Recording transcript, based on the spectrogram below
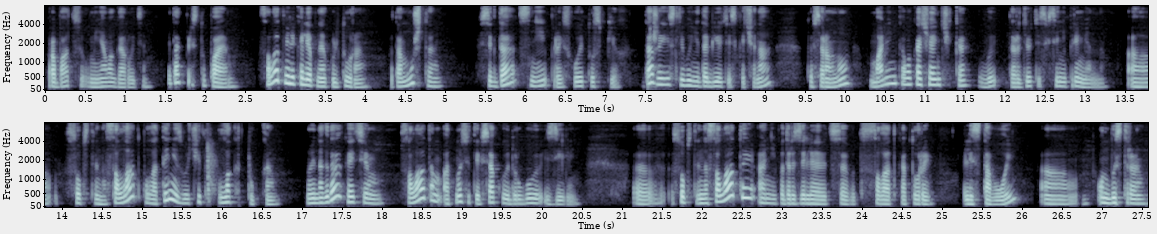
апробацию у меня в огороде. Итак, приступаем. Салат – великолепная культура, потому что всегда с ней происходит успех. Даже если вы не добьетесь качана, то все равно маленького качанчика вы дождетесь все непременно. А, собственно, салат по латыни звучит лактука. Но иногда к этим салатам относят и всякую другую зелень. Э, собственно, салаты, они подразделяются, вот салат, который листовой, а, он быстро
